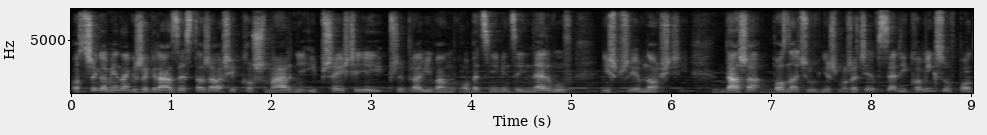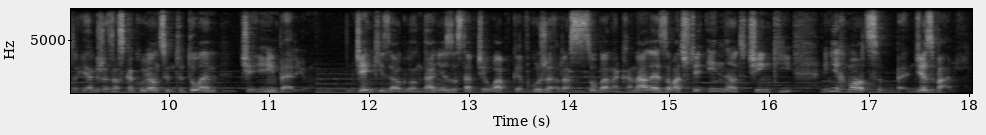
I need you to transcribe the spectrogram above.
Ostrzegam jednak, że gra zestarzała się koszmarnie i przejście jej przyprawi Wam obecnie więcej nerwów niż przyjemności. Dasha poznać również możecie w serii komiksów pod jakże zaskakującym tytułem Cienie Imperium. Dzięki za oglądanie, zostawcie łapkę w górze oraz suba na kanale, zobaczcie inne odcinki i niech moc będzie z Wami.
